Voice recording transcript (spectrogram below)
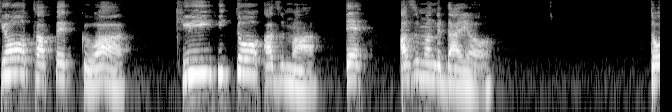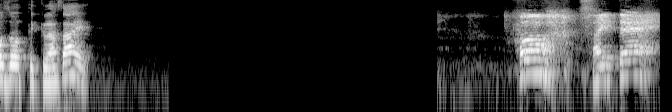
今日トピックはキリヒトアズマでアズマンガだよどうぞってくださいはあ、最低。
